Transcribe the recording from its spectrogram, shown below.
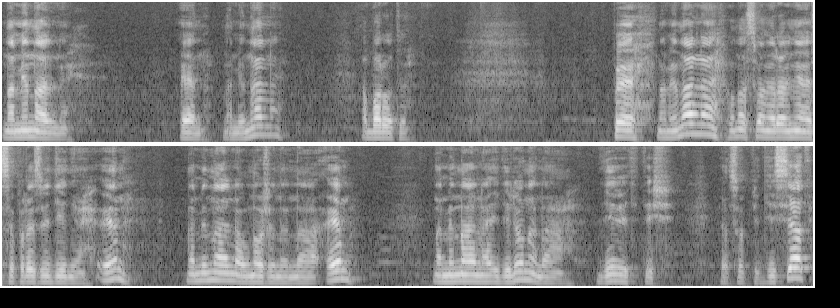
номинальных n номинальные обороты P номинально у нас с вами равняется произведение n номинально умноженное на m номинально и деленное на 9550.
